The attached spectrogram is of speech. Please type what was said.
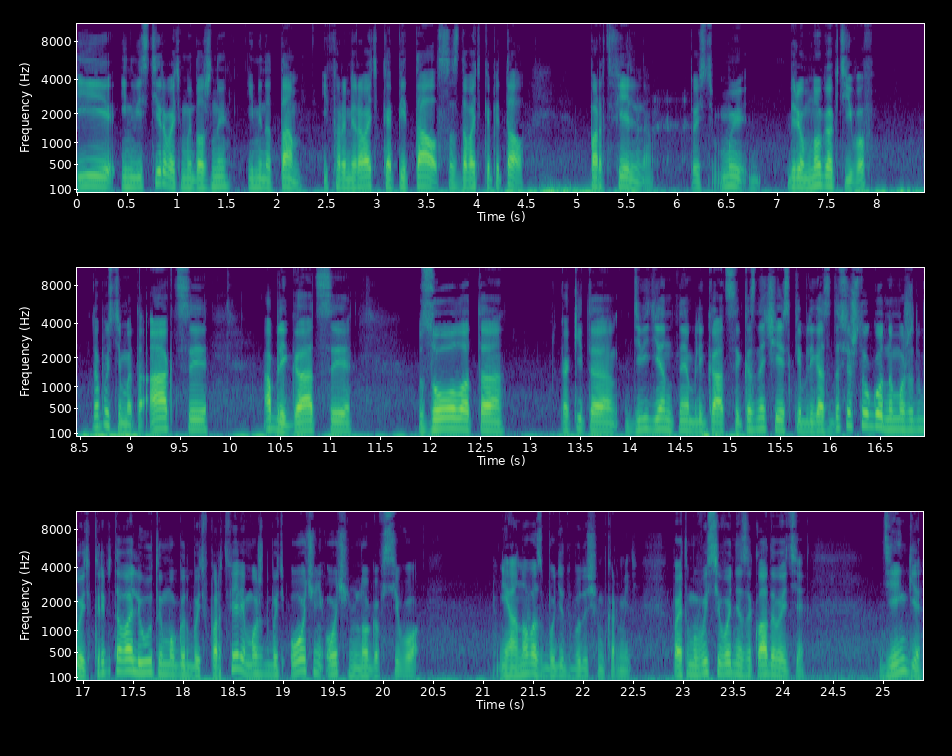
и инвестировать мы должны именно там и формировать капитал, создавать капитал портфельно. То есть мы берем много активов, допустим, это акции, облигации, золото, какие-то дивидендные облигации, казначейские облигации, да все что угодно может быть, криптовалюты могут быть в портфеле, может быть очень-очень много всего. И оно вас будет в будущем кормить. Поэтому вы сегодня закладываете деньги,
